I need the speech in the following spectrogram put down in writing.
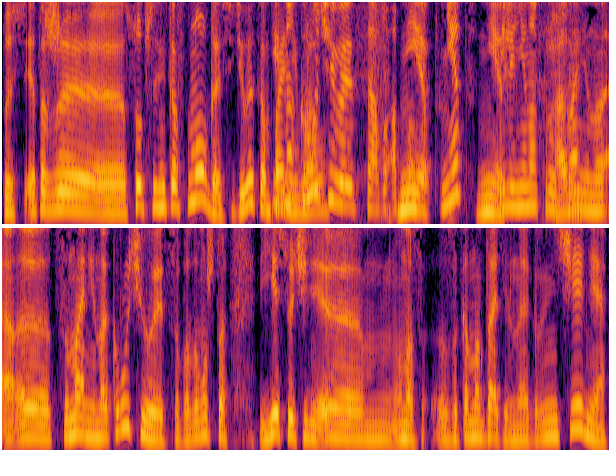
То есть это же э, собственников много, сетевых компаний И накручивается? Мало. Нет. Нет? Нет. Или не накручивается? Она не, а, э, цена не накручивается, потому что есть очень э, у нас законодательные ограничения.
